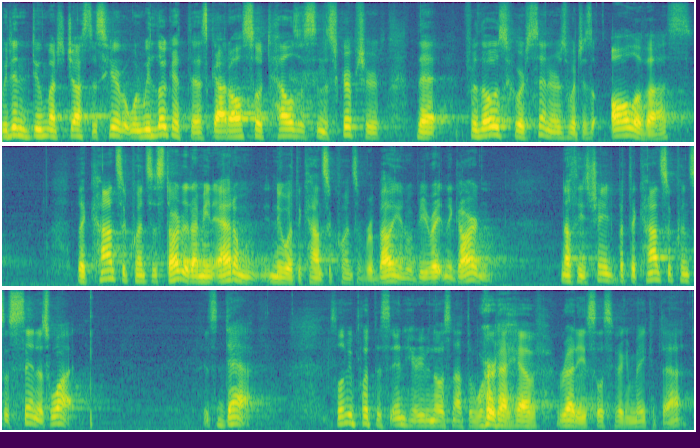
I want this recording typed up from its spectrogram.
we didn't do much justice here, but when we look at this, God also tells us in the scripture that for those who are sinners, which is all of us, the consequences started. I mean, Adam knew what the consequence of rebellion would be right in the garden. Nothing's changed. But the consequence of sin is what? It's death. So let me put this in here, even though it's not the word I have ready. So let's see if I can make it that.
